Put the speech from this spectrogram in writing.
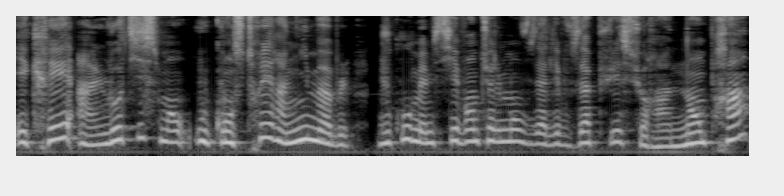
et créer un lotissement ou construire un immeuble. Du coup, même si éventuellement vous allez vous appuyer sur un emprunt,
